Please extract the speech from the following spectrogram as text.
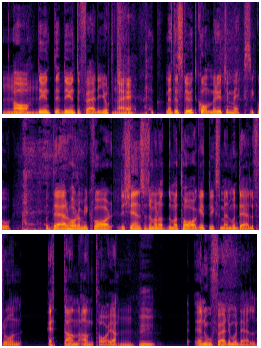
Mm, Ja, det är ju inte, det är ju inte färdiggjort. Nej. Men till slut kommer det ju till Mexiko. Och där har de ju kvar, det känns ju som att de har tagit liksom en modell från ettan, antar jag. Mm. Mm. En ofärdig modell.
